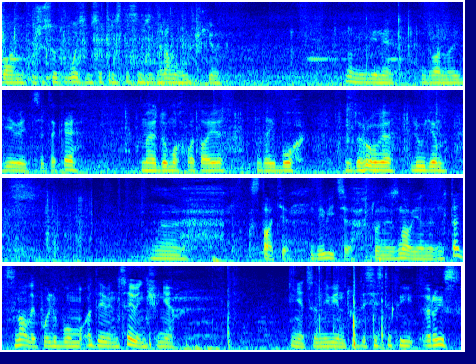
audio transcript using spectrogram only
банку, 680-370 грамм огурчиків. Ну, мівіни 2,09, це таке. Мене вдома хватає, дай Бог, здоров'я людям. Кстати, дивіться, хто не знав, я не та знали по-любому, а де він? Це він чи ні? Ні, це не він. Тут десь є такий рис.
